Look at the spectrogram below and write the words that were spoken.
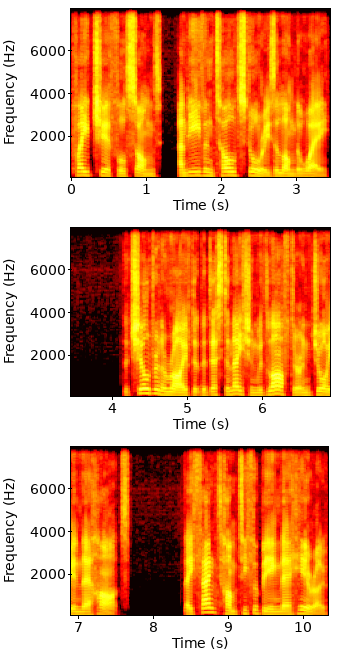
played cheerful songs, and even told stories along the way. The children arrived at the destination with laughter and joy in their hearts. They thanked Humpty for being their hero.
